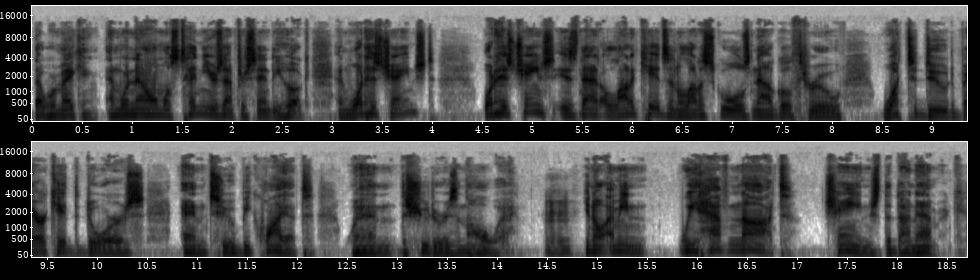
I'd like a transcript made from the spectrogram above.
that we're making. And we're now almost 10 years after Sandy Hook. And what has changed? What has changed is that a lot of kids in a lot of schools now go through what to do to barricade the doors and to be quiet when the shooter is in the hallway. Mm-hmm. You know, I mean, we have not changed the dynamic.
